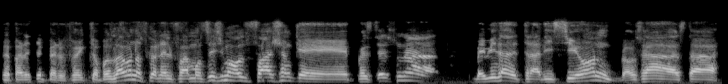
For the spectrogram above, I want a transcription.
Me parece perfecto. Pues vámonos con el famosísimo Old Fashion, que pues es una bebida de tradición. O sea, hasta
